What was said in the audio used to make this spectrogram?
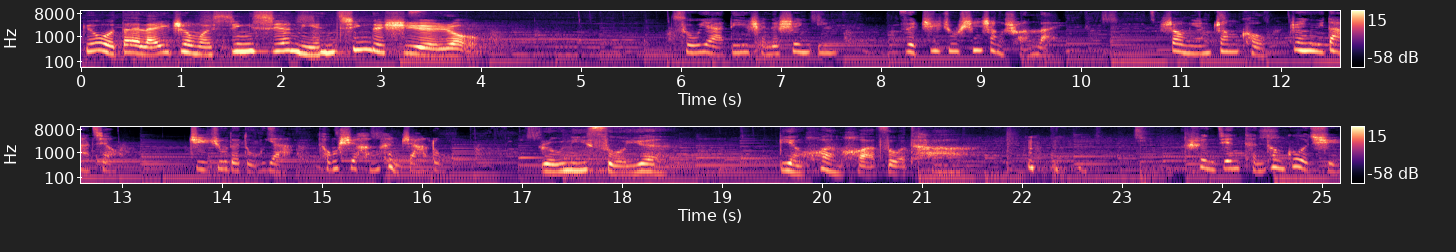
给我带来这么新鲜年轻的血肉。粗哑低沉的声音自蜘蛛身上传来。少年张口正欲大叫，蜘蛛的毒牙同时狠狠扎入。如你所愿，便幻化作他。瞬间疼痛过去，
